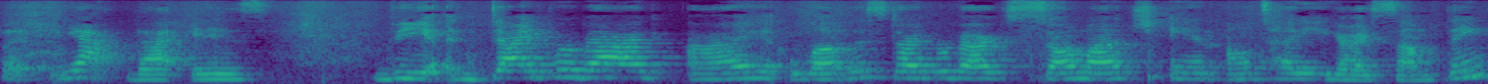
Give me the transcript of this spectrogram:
But yeah, that is the diaper bag. I love this diaper bag so much, and I'll tell you guys something.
